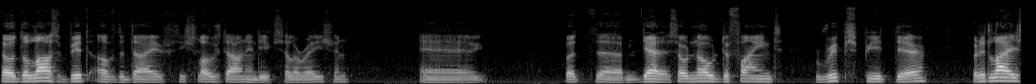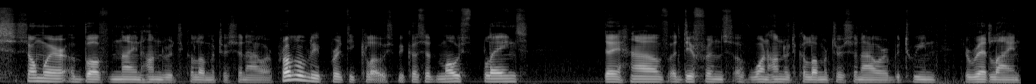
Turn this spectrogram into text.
So the last bit of the dive she slows down in the acceleration. Uh, but um, yeah, so no defined rip speed there. But it lies somewhere above 900 kilometers an hour. Probably pretty close because at most planes they have a difference of 100 kilometers an hour between the red line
